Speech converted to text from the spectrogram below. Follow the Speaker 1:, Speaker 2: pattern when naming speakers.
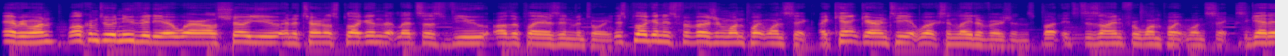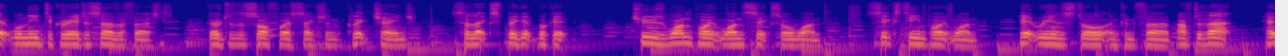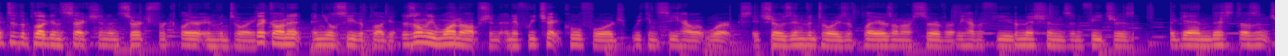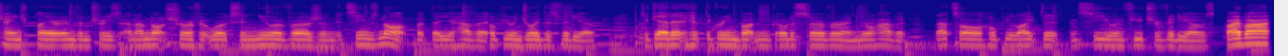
Speaker 1: Hey everyone, welcome to a new video where I'll show you an Aternos plugin that lets us view other players' inventory. This plugin is for version 1.16. I can't guarantee it works in later versions, but it's designed for 1.16. To get it, we'll need to create a server first. Go to the software section, click change, select Spigot Bukkit, choose 1.16 or 1, 16.1, hit reinstall and confirm. After that, Head to the plugins section and search for player inventory. Click on it and you'll see the plugin. There's only one option and if we check CurseForge, we can see how it works. It shows inventories of players on our server. We have a few permissions and features. Again, this doesn't change player inventories and I'm not sure if it works in newer version. It seems not, but there you have it. Hope you enjoyed this video. To get it, hit the green button, go to server, and you'll have it. That's all. Hope you liked it, and see you in future videos. Bye bye!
